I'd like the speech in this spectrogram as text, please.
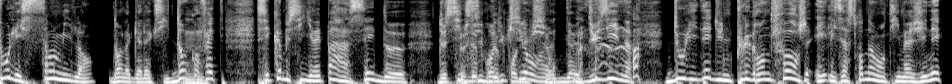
tous les 100 000 ans dans la galaxie. Donc, en fait, c'est comme s'il n'y avait pas assez de, de sites De de, production, euh, d'usines. D'où l'idée d'une plus grande forge. Et les astronomes ont imaginé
